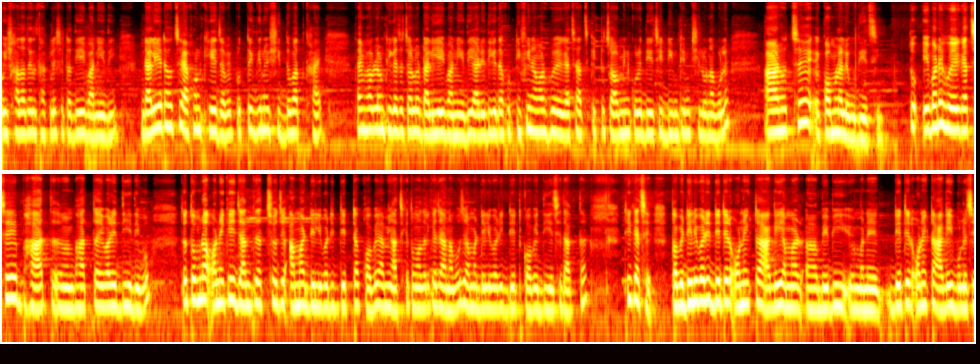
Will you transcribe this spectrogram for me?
ওই সাদা তেল থাকলে সেটা দিয়েই বানিয়ে দিই। ডালিয়াটা হচ্ছে এখন খেয়ে যাবে প্রত্যেক দিন ওই সিদ্ধ ভাত খায়। তাই আমি ভাবলাম ঠিক আছে, চলো ডালিয়াই বানিয়ে দিই। আর এদিকে দেখো টিফিন আমার হয়ে গেছে, আজকে একটু চাউমিন করে দিয়েছি, ডিম টিম ছিল না বলে। আর হচ্ছে কমলা লেবু দিয়েছি। তো এবারে হয়ে গেছে ভাত, ভাতটা এবারে দিয়ে দেবো। তো তোমরা অনেকেই জানতে চাচ্ছ যে আমার ডেলিভারির ডেটটা কবে? আমি আজকে তোমাদেরকে জানাব যে আমার ডেলিভারির ডেট কবে দিয়েছে ডাক্তার। ঠিক আছে? তবে ডেলিভারির ডেটের অনেকটা আগেই আমার বেবি মানে ডেটের অনেকটা আগেই বলেছে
